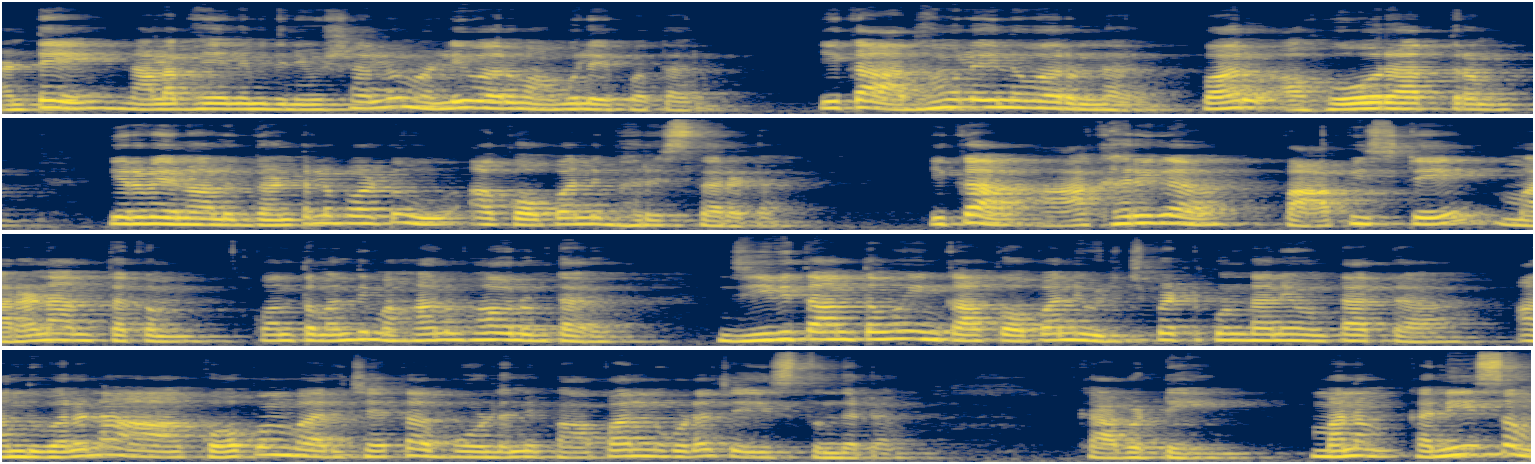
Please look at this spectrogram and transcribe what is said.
అంటే నలభై ఎనిమిది నిమిషాల్లో మళ్ళీ వారు మామూలైపోతారు. ఇక అధములైన వారు ఉన్నారు వారు అహోరాత్రం ఇరవై నాలుగు గంటల పాటు ఆ కోపాన్ని భరిస్తారట. ఇక ఆఖరిగా పాపిస్తే మరణాంతకం. కొంతమంది మహానుభావులు ఉంటారు జీవితాంతం ఇంకా ఆ కోపాన్ని విడిచిపెట్టకుండానే ఉంటారట. అందువలన ఆ కోపం వారి చేత బోళ్ళని పాపాలను కూడా చేయిస్తుందట. కాబట్టి మనం కనీసం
